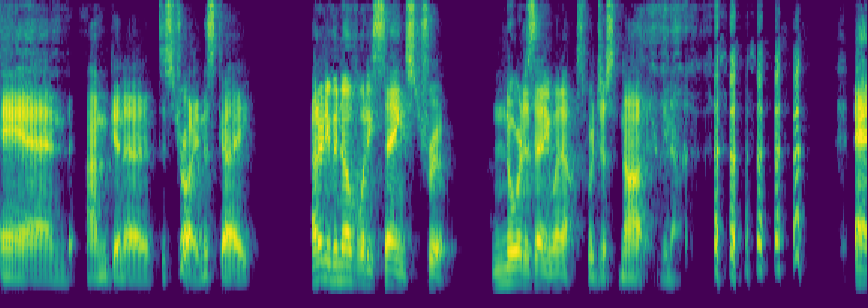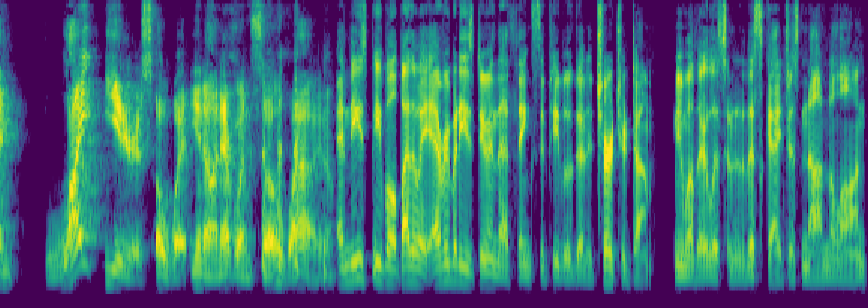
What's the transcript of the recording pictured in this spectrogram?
and I'm going to destroy. And this guy I don't even know if what he's saying is true, nor does anyone else. We're just nodding, you know and light years away, you know, and everyone's so wow, you know. And these people, by the way, everybody's doing that thinks that people who go to church are dumb. Meanwhile, they're listening to this guy just nodding along.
